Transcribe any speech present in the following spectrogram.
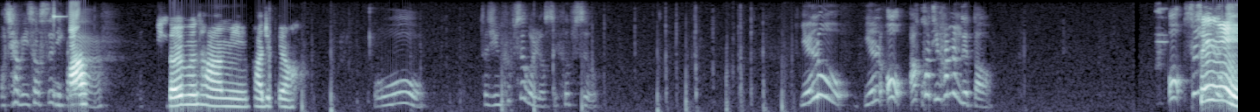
어차피 섰으니까. 넓은 사람이 봐줄게요. 오, 저 지금 흡수 걸렸어요, 흡수. 옐로우, 옐로, 어, 아쿠아팀 한 명 됐다. 어! 됐다.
